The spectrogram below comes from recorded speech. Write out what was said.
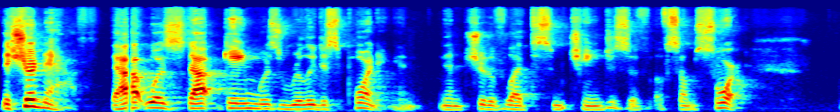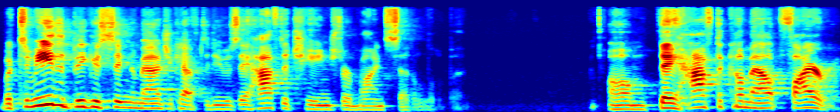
They shouldn't have that was that game was really disappointing and, and should have led to some changes of, of some sort. But to me, the biggest thing the Magic have to do is they have to change their mindset a little bit. Um, they have to come out firing.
